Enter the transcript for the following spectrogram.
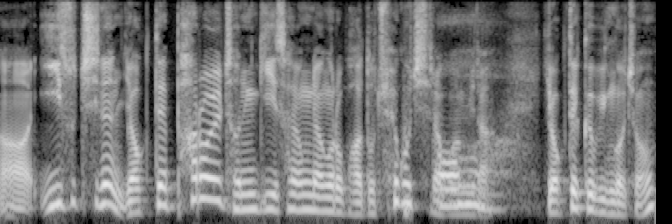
어, 이 수치는 역대 8월 전기 사용량으로 봐도 최고치라고 오. 합니다. 역대급인 거죠.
